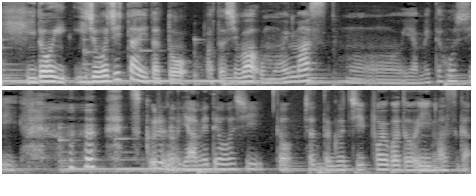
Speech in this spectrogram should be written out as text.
ひどい異常事態だと私は思います。もうやめてほしい。作るのやめてほしいとちょっと愚痴っぽいことを言いますが。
